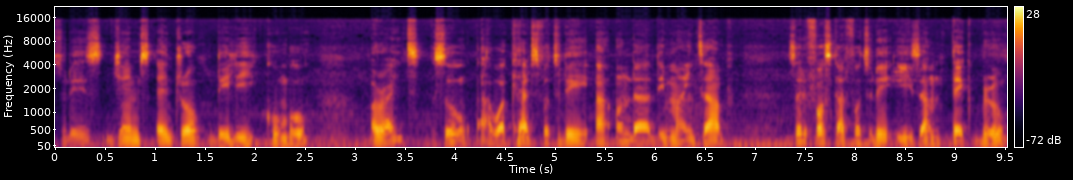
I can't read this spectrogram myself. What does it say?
today's Gemz airdrop daily combo. All right so our cards for today are under the mine tab. So the first card for today is um tech bro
